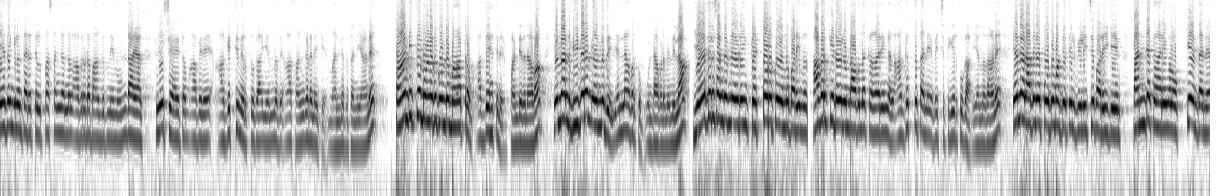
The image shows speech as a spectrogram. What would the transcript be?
ഏതെങ്കിലും തരത്തിൽ പ്രസംഗങ്ങൾ അവരുടെ ഭാഗത്ത് നിന്നുണ്ടായാൽ തീർച്ചയായിട്ടും അവരെ അകറ്റി നിർത്തുക എന്നത് ആ സംഘടനയ്ക്ക് നല്ലത് തന്നെയാണ്. പാണ്ഡിത്യമുള്ളത് കൊണ്ട് മാത്രം അദ്ദേഹത്തിന് പണ്ഡിതനാവാം. എന്നാൽ വിവരം എന്നത് എല്ലാവർക്കും ഉണ്ടാവണമെന്നില്ല. ഏതൊരു സംഘടനയുടെയും കെട്ടുറപ്പ് എന്ന് പറയുന്നത് അവർക്കിടയിൽ ഉണ്ടാവുന്ന കാര്യങ്ങൾ അകത്ത് തന്നെ വെച്ച് തീർക്കുക എന്നതാണ്. എന്നാൽ അതിനെ പൊതുമധ്യത്തിൽ വിളിച്ചു പറയുകയും തന്റെ കാര്യങ്ങളൊക്കെ തന്നെ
